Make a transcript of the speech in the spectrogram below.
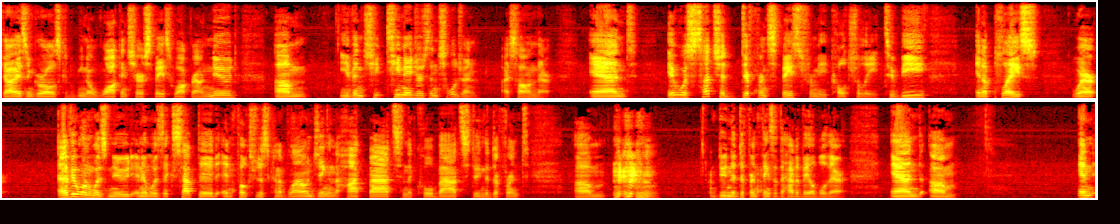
guys and girls could you know walk and share space, walk around nude. Um, even che- teenagers and children I saw in there, and it was such a different space for me culturally to be in a place where everyone was nude and it was accepted, and folks were just kind of lounging in the hot baths and the cool baths, doing the different, um, doing the different things that they had available there, and um, and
